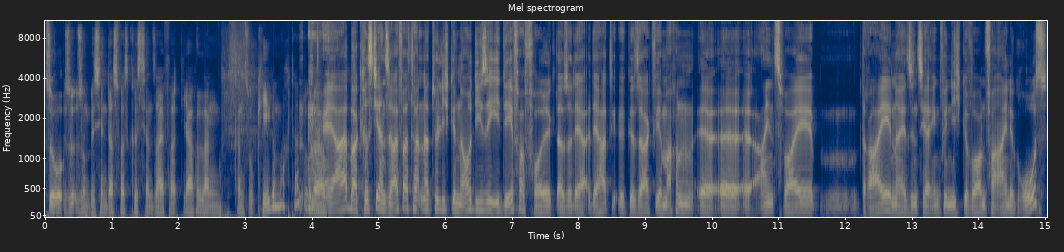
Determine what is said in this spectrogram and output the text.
so, so, so ein bisschen das, was Christian Seifert jahrelang ganz okay gemacht hat, oder? Ja, aber Christian Seifert hat natürlich genau diese Idee verfolgt. Also der, der hat gesagt, wir machen äh, äh, ein, zwei, drei, naja, sind es ja irgendwie nicht geworden, Vereine groß.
